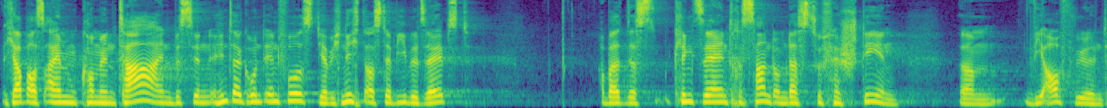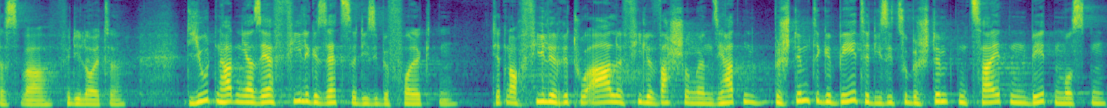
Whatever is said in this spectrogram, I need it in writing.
Ich habe aus einem Kommentar ein bisschen Hintergrundinfos, die habe ich nicht aus der Bibel selbst, aber das klingt sehr interessant, um das zu verstehen, ähm, wie aufwühlend das war für die Leute. Die Juden hatten ja sehr viele Gesetze, die sie befolgten. Die hatten auch viele Rituale, viele Waschungen. Sie hatten bestimmte Gebete, die sie zu bestimmten Zeiten beten mussten.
